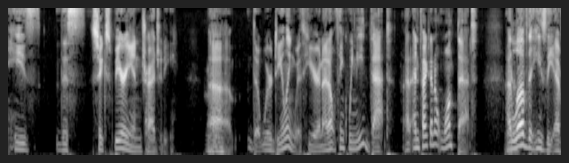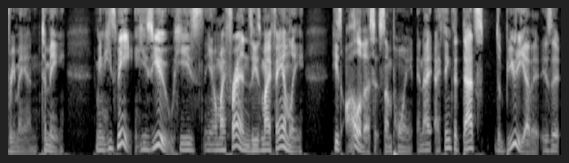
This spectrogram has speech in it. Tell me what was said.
he's this Shakespearean tragedy mm-hmm. uh, that we're dealing with here, and I don't think we need that. I, in fact, I don't want that. Yeah. I love that he's the everyman to me. I mean, he's me. He's you. He's, you know, my friends. He's my family. He's all of us at some point. And I, I think that that's the beauty of it is that,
